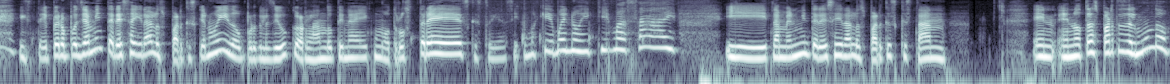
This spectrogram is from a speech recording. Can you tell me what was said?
Este, pero pues ya me interesa ir a los parques que no he ido, porque les digo que Orlando tiene ahí como otros tres, que estoy así como que, bueno, ¿y qué más hay? Y también me interesa ir a los parques que están en, en, otras partes del mundo.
